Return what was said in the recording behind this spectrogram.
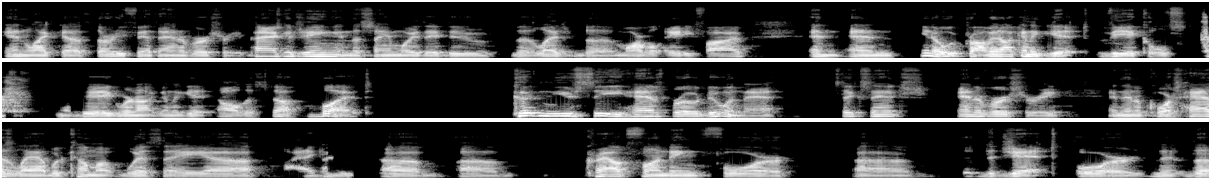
in like a 35th anniversary packaging in the same way they do the legend, the Marvel 85, and and you know we're probably not going to get vehicles big. We're not going to get all this stuff, but couldn't you see Hasbro doing that six inch anniversary, and then of course HasLab would come up with a uh, I- uh, uh, crowdfunding for uh, the jet or the, the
